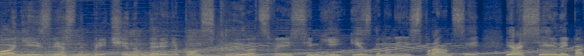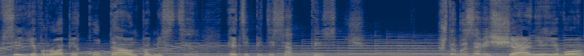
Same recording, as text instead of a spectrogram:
По неизвестным причинам Деренепон скрыл от своей семьи, изгнанной из Франции и рассеянной по всей Европе, куда он поместил эти 50 тысяч. Чтобы завещание его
